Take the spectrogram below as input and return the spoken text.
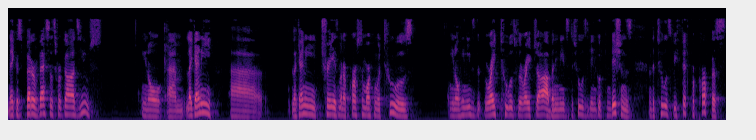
make us better vessels for God's use. You know, um, like any uh, like any tradesman or person working with tools, you know, he needs the right tools for the right job, and he needs the tools to be in good conditions, and the tools to be fit for purpose.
